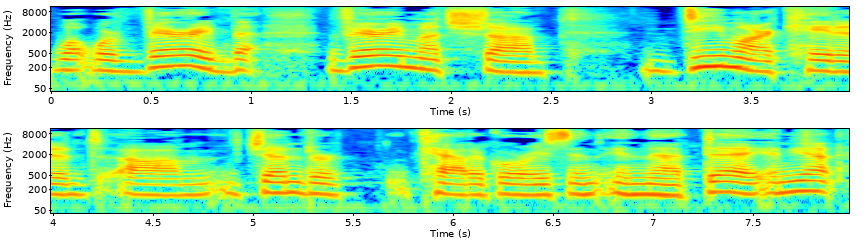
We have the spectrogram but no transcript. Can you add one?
what were very, very much uh, demarcated um, gender categories in, in that day. And yet,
